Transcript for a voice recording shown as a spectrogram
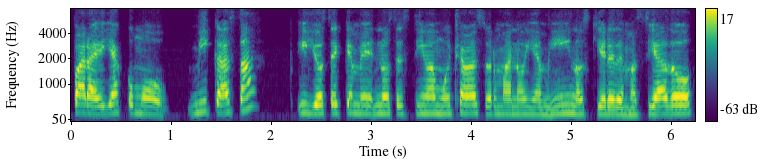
para ella como mi casa y yo sé que me, nos estima mucho a su hermano y a mí, nos quiere demasiado,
